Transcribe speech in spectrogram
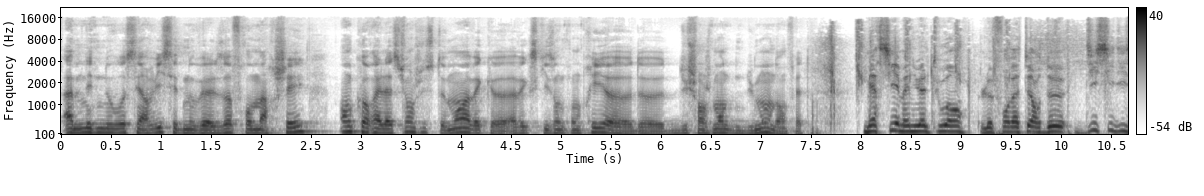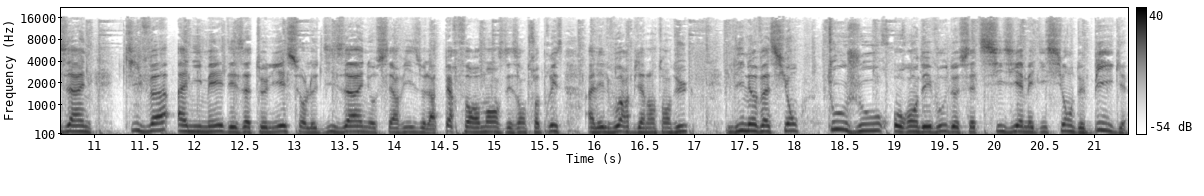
amener de nouveaux services et de nouvelles offres au marché en corrélation justement avec avec ce qu'ils ont compris du changement du monde en fait. Merci Emmanuel Touan, le fondateur de DC Design, qui va animer des ateliers sur le design au service de la performance des entreprises. Allez le voir, bien entendu. L'innovation, toujours au rendez-vous de cette sixième édition de Big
